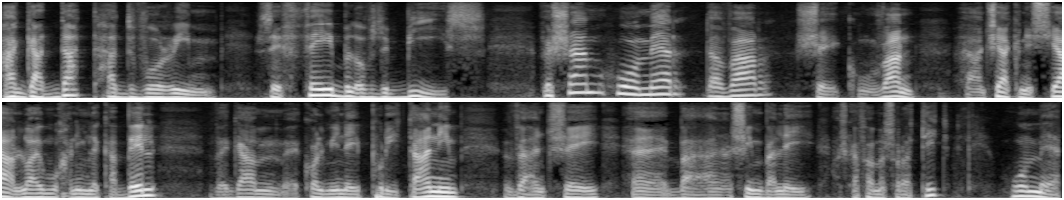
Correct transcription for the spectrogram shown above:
אגדת הדבורים, זה Fable of the Bees, ושם הוא אומר דבר שכמובן אנשי הכנסייה לא היו מוכנים לקבל, וגם כל מיני פוריטנים ואנשי, אה, אנשים בעלי השקפה מסורתית. הוא אומר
